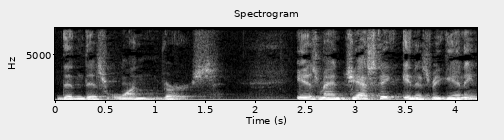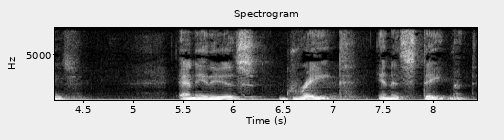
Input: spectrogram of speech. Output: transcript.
than this one verse. It is majestic in its beginnings, and it is great in its statement.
